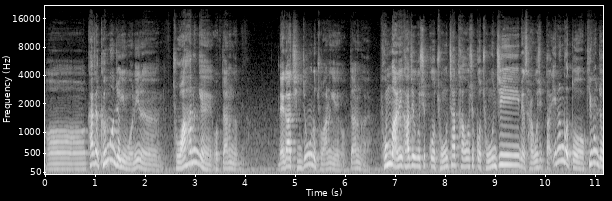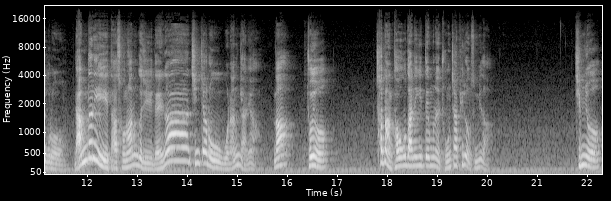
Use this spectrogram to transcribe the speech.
어, 가장 근본적인 원인은 좋아하는 게 없다는 겁니다. 내가 진정으로 좋아하는 게 없다는 거예요. 돈 많이 가지고 싶고 좋은 차 타고 싶고 좋은 집에 살고 싶다. 이런 것도 기본적으로 남들이 다 선호하는 거지. 내가 진짜로 원하는 게 아니야. 나 저요 차도 안 타고 다니기 때문에 좋은 차 필요 없습니다. 집요.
